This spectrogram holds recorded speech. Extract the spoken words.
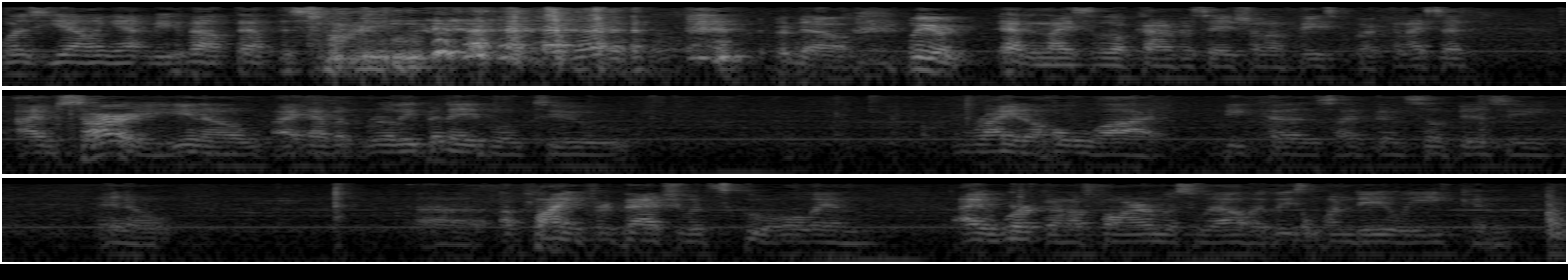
was yelling at me about that this morning. no, we were had a nice little conversation on Facebook, and I said, "I'm sorry, you know, I haven't really been able to write a whole lot because I've been so busy, you know, uh, applying for graduate school, and I work on a farm as well, at least one day a week, and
